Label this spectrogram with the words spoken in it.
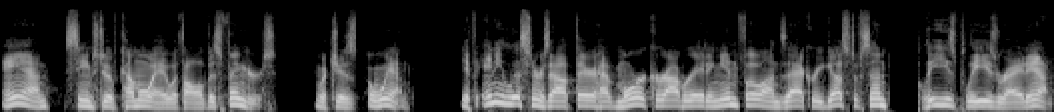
and seems to have come away with all of his fingers, which is a win. If any listeners out there have more corroborating info on Zachary Gustafson, please, please write in.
